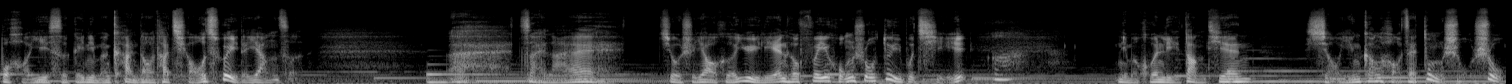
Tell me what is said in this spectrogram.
不好意思给你们看到他憔悴的样子。哎，再来就是要和玉莲和飞鸿说对不起。啊，你们婚礼当天，小英刚好在动手术，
